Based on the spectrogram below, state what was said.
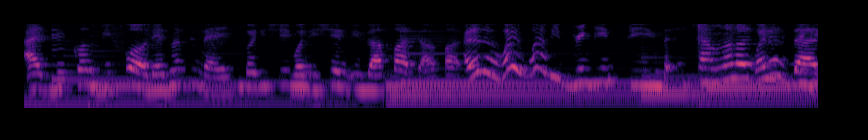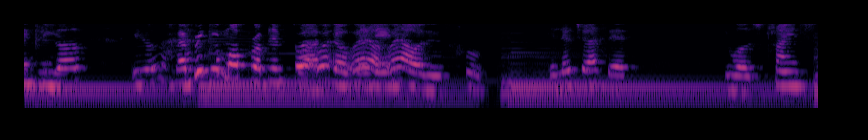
I because before there's nothing like body shaming body shame. If you are fat, you are fat. i don't know why why are we bringing things The terminology is that things? just you know. we're bringing more problems to when, when- ourselves when, and I, when I was in school, a lecturer said he was trying to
